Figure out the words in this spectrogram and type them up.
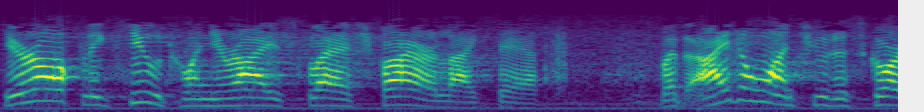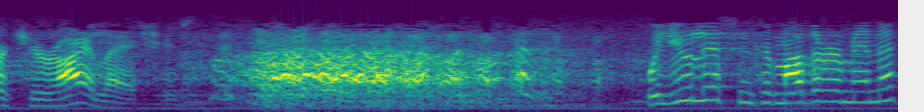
you're awfully cute when your eyes flash fire like that. But I don't want you to scorch your eyelashes. Will you listen to Mother a minute?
